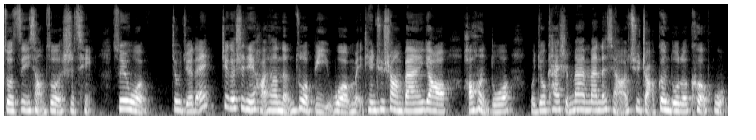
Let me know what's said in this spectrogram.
做自己想做的事情，所以我就觉得，哎，这个事情好像能做，比我每天去上班要好很多，我就开始慢慢的想要去找更多的客户，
